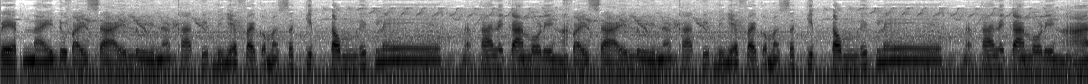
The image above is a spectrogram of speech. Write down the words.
แบบไหนโดยไฟสายลุยนะคะคลิปนี้ยายไฟก็มาสกิดต่อมเล็กๆนะคะ ในการบริหารไฟสายลุยนะคะคลิปนี้ยายไฟก็มาสกิดต่อมเล็กๆนะคะ ในการบริหาร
